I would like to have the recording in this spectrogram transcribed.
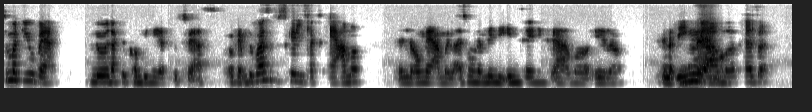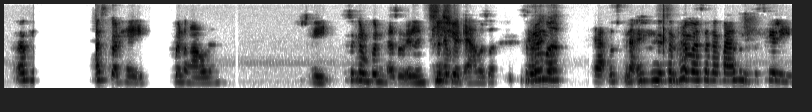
så må de jo være noget, der kan kombineres på tværs. Okay, men du kan også have forskellige slags ærmer. Salonærmer, eller altså nogle almindelige indtagningsærmer, eller, eller ingen ærmer. Altså, okay. Også godt have på en ravlen. Måske. Så kan du få en, altså, eller en t-shirt ærmer. Så, så på den måde, Ja, nej, så på den måde, så er der bare sådan forskellige,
